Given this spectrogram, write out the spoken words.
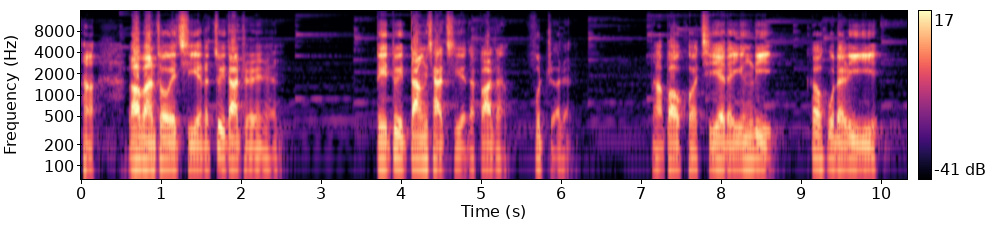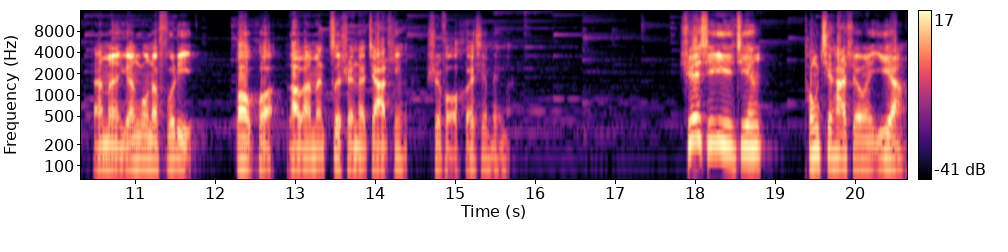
哈，老板作为企业的最大责任人，得对当下企业的发展负责任。啊，包括企业的盈利、客户的利益、咱们员工的福利，包括老板们自身的家庭是否和谐美满。学习易经，同其他学问一样，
